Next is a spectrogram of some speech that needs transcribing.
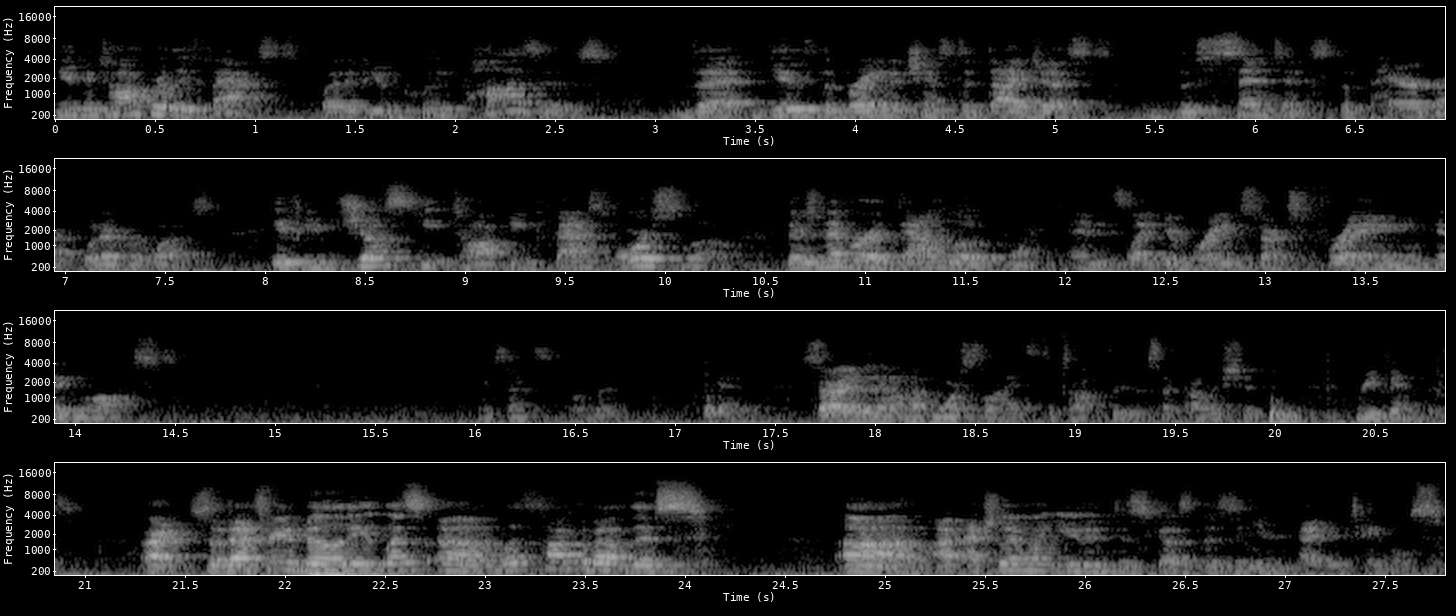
you can talk really fast, but if you include pauses, that gives the brain a chance to digest the sentence, the paragraph, whatever it was. If you just keep talking, fast or slow, there's never a download point, and it's like your brain starts fraying and getting lost. Make sense? A little bit? Okay. Sorry that I don't have more slides to talk through this. I probably should revamp this. All right, so that's readability. Let's um, let's talk about this. Um, I, actually, I want you to discuss this in your at your tables.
